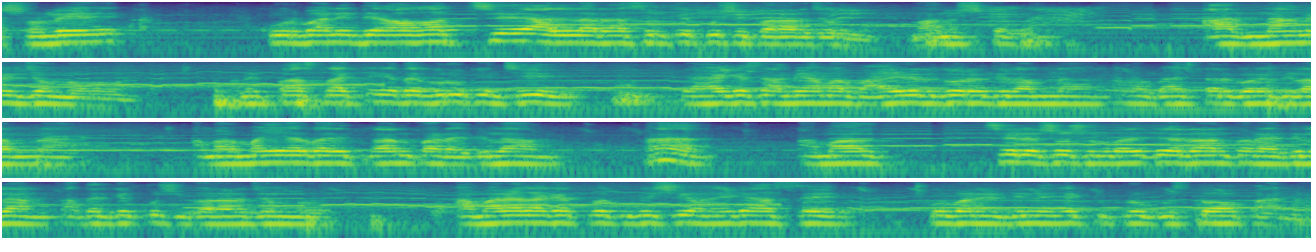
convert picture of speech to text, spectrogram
আসলে কুরবানি দেওয়া হচ্ছে আল্লাহ রাসূলকে খুশি করার জন্য, মানুষকে না, আর নামের জন্য। আমি পাঁচ লাখ টাকা দিয়ে গরু কিনছি, দেখা গেছে আমি আমার ভাইয়ের ঘরে দিলাম না, আমার বাইস্তার ঘরে দিলাম না। আমার মাইয়ার বাড়িতে রান পাঠাই দিলাম হ্যাঁ? আমার ছেলে শ্বশুর বাড়িতে রান পাঠাই দিলাম তাদেরকে খুশি করার জন্য। আমার এলাকার প্রতিবেশী অনেকে আছে, কোরবানির দিনে একটু করে বুঝতেও পায় না।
